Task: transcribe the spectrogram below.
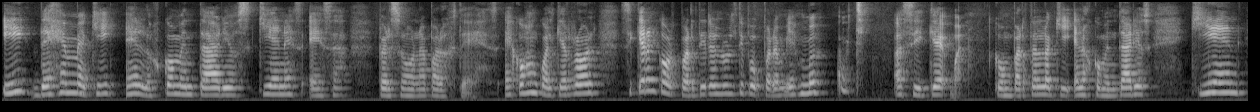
Y déjenme aquí en los comentarios quién es esa persona para ustedes. Escojan cualquier rol. Si quieren compartir el último, para mí es más cuchi. Así que, bueno, compártanlo aquí en los comentarios. ¿Quién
